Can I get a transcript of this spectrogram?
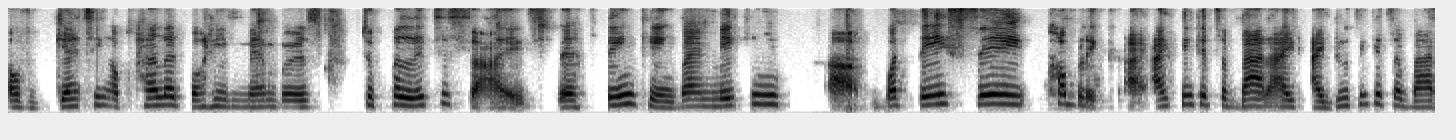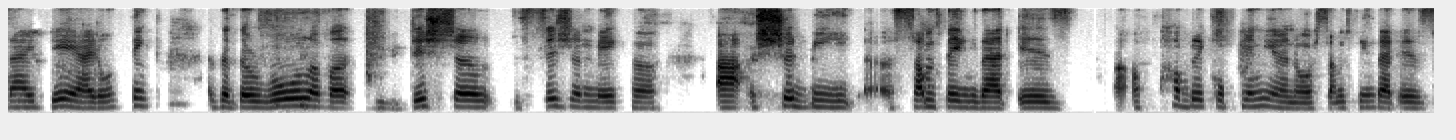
of getting appellate body members to politicize their thinking by making uh, what they say public, I, I, think it's a bad, I, I do think it's a bad idea. I don't think that the role of a judicial decision maker uh, should be uh, something that is a public opinion or something that is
